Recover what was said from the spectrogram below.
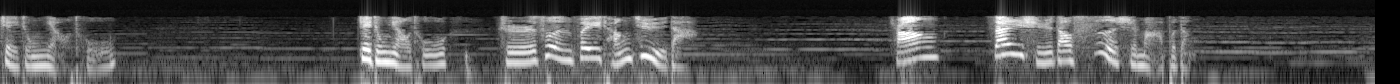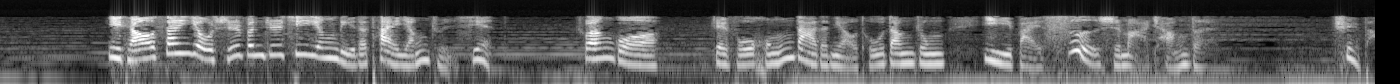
这种鸟图。这种鸟图尺寸非常巨大，长三十到四十码不等。一条三又十分之七英里的太阳准线，穿过这幅宏大的鸟图当中一百四十码长的翅膀。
